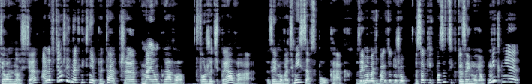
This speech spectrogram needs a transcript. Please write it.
działalnościach, ale wciąż jednak nikt nie pyta, czy mają prawo tworzyć prawa, zajmować miejsca w spółkach, zajmować bardzo dużo wysokich pozycji, które zajmują. Nikt nie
